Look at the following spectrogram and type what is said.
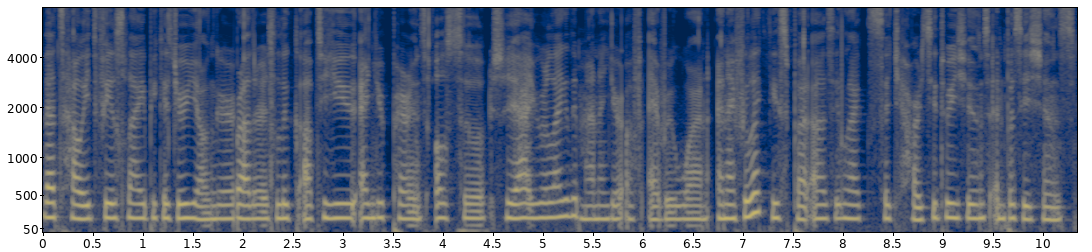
that's how it feels like because your younger brothers look up to you and your parents also. So yeah you're like the manager of everyone and i feel like this put us in like such hard situations and positions.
